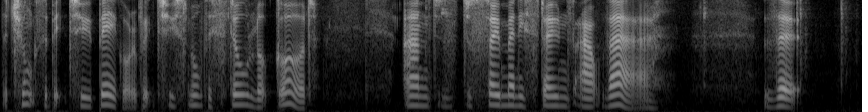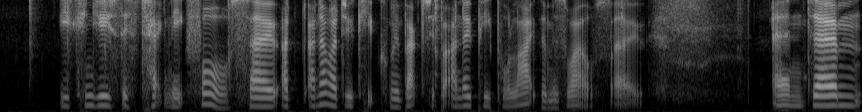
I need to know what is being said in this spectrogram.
the chunk's a bit too big or a bit too small, they still look good. And there's just so many stones out there that you can use this technique for. So I, I know I do keep coming back to it, but I know people like them as well. So and um,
